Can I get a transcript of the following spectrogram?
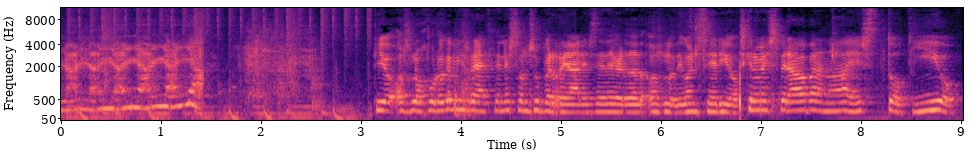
La, la, la. Tío, os lo juro que mis reacciones son súper reales, eh, de verdad, os lo digo en serio. Es que no me esperaba para nada esto, tío.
